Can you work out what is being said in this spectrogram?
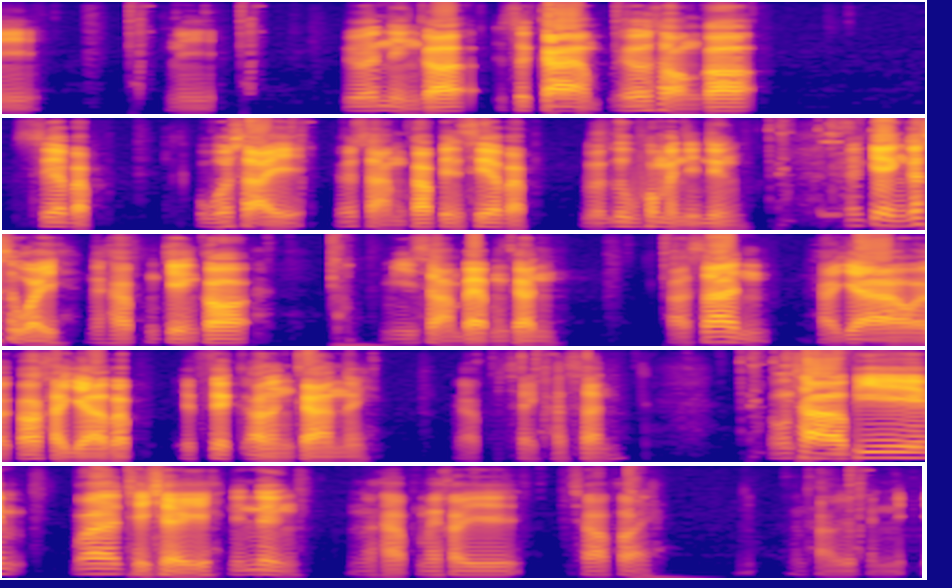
นี่ นี่เวลหนึ่งก็เสื้อกล้ามเวลสองก็เสื้อแบบโอเวอร์ไซส์เวลสามก็เป็นเสื้อแบบลดรูปพวกมันนิดนึงกางเกงก็สวยนะครับกางเกงก็มีสามแบบเหมือนกัน ขาสั้น ขายาวแล้วก็ขายาวแบบเอฟเฟกต์อลังการหน่อยครับใส่ขาสั้นรองเท้าพี่ว่าเฉยๆนิดนึงนะครับ ไม่ค่อยชอบเท่าไหร่รองเท้าจะเป็นนี้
